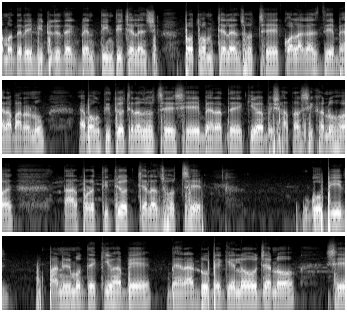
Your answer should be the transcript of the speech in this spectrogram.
আমাদের এই ভিডিওতে দেখবেন তিনটি চ্যালেঞ্জ প্রথম চ্যালেঞ্জ হচ্ছে কলা গাছ দিয়ে ভেড়া বানানো এবং দ্বিতীয় চ্যালেঞ্জ হচ্ছে সেই ভেড়াতে কীভাবে সাঁতার শেখানো হয়। তারপরে তৃতীয় চ্যালেঞ্জ হচ্ছে গভীর পানির মধ্যে কীভাবে ভেড়া ডুবে গেলেও যেন সে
